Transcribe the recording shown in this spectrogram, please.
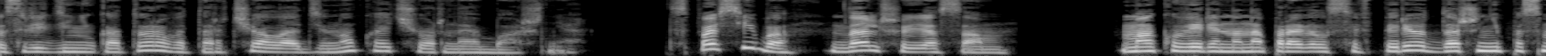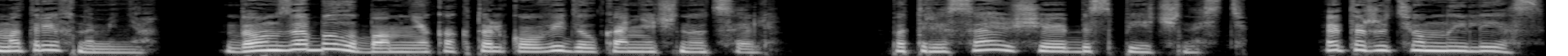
посредине которого торчала одинокая черная башня. «Спасибо, дальше я сам». Мак уверенно направился вперед, даже не посмотрев на меня. Да он забыл обо мне, как только увидел конечную цель. Потрясающая беспечность. Это же темный лес.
